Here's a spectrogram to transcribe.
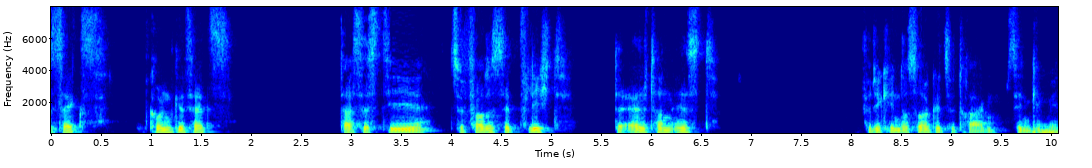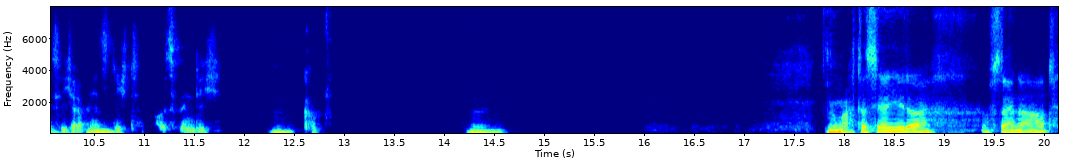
6 Grundgesetz, dass es die zuvörderste Pflicht der Eltern ist, für die Kinder Sorge zu tragen, sinngemäß. Ich habe jetzt mhm. nicht auswendig mhm. Kopf. Mhm. Nun macht das ja jeder auf seine Art.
